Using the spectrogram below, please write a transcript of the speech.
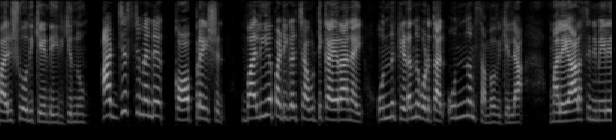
പരിശോധിക്കേണ്ടിയിരിക്കുന്നു. അഡ്ജസ്റ്റ്മെന്റ് കോപ്പറേഷൻ വലിയ പടികൾ ചവിട്ടിക്കയറാനായി ഒന്ന് കിടന്നുകൊടുത്താൽ ഒന്നും സംഭവിക്കില്ല. മലയാള സിനിമയിലെ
